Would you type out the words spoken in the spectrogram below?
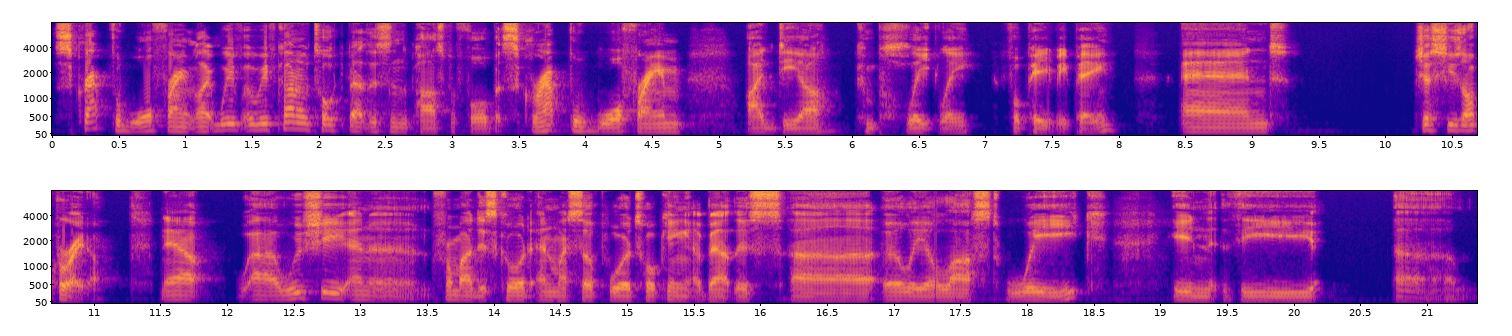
scrap the Warframe. Like we've we've kind of talked about this in the past before, but scrap the Warframe idea completely for PvP and just use Operator. Now, uh, Wushi and uh, from our Discord and myself were talking about this uh, earlier last week in the um,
